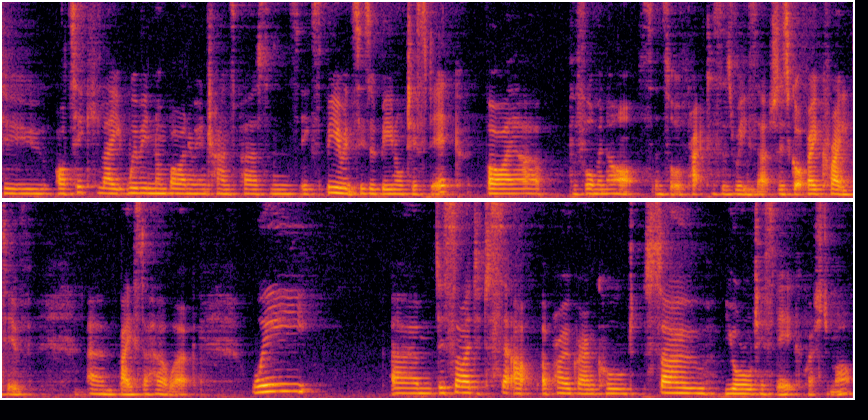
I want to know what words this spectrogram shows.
to articulate women, non-binary and trans persons' experiences of being autistic via performing arts and sort of practices research. So it's got very creative um, base to her work. We um, decided to set up a program called So You're Autistic, question mark,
